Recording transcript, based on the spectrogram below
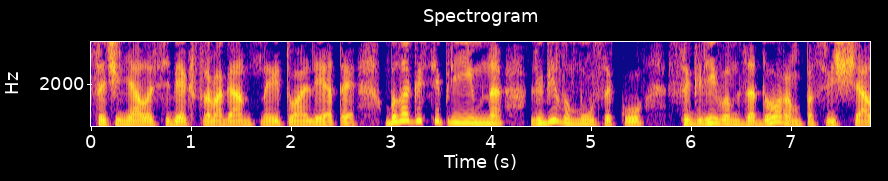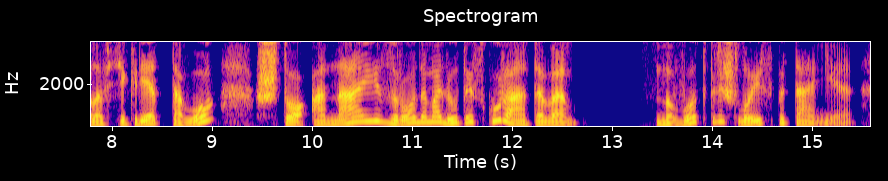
сочиняла себе экстравагантные туалеты, была гостеприимна, любила музыку, с игривым задором посвящала в секрет того, что она из рода Малюты Скуратова. Но вот пришло испытание —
